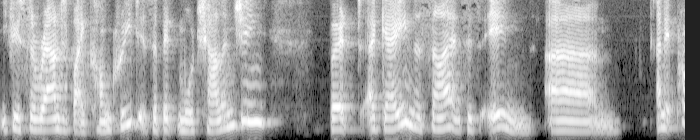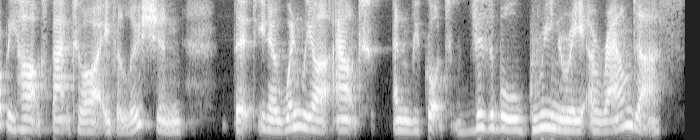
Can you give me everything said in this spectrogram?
If you're surrounded by concrete, it's a bit more challenging. But again, the science is in. Um, and it probably harks back to our evolution that, you know, when we are out and we've got visible greenery around us,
